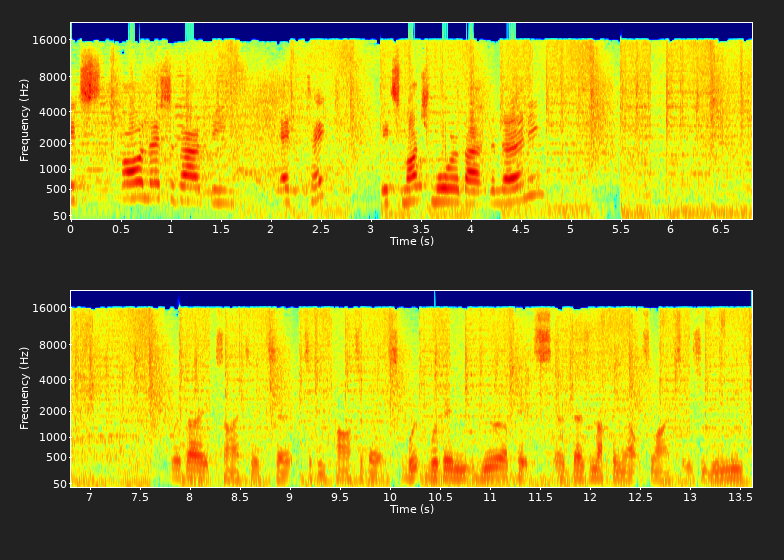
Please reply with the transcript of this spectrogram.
it's far less about the ed tech, it's much more about the learning. We're very excited to, to be part of it. W- Within Europe, it's, uh, there's nothing else like it. It's a unique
